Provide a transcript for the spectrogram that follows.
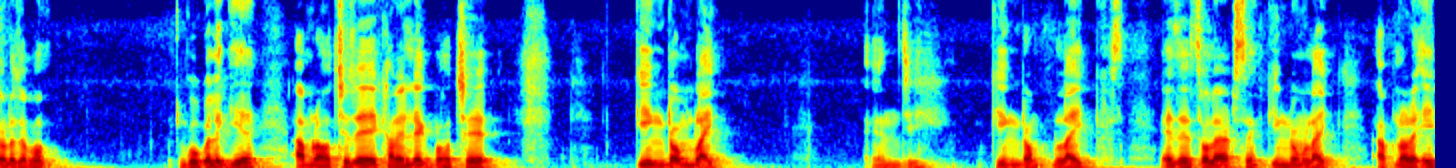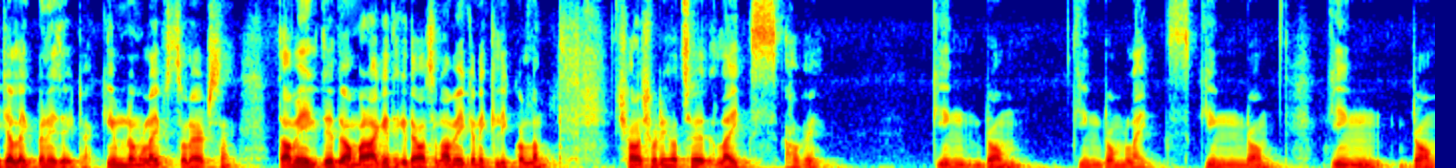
চলে যাব। গুগলে গিয়ে আমরা হচ্ছে যে এখানে লিখব হচ্ছে কিংডম লাইক এনজি কিংডম লাইক এই যে চলে আসছে কিংডম লাইক আপনারা এইটা লিখবেন, এই যে এইটা কিংডম লাইফ চলে আসছে। তো আমি যেহেতু আমার আগে থেকে দেওয়া ছিল, আমি এখানে ক্লিক করলাম। সরাসরি হচ্ছে লাইকস হবে। Kingdom kingdom likes kingdom kingdom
